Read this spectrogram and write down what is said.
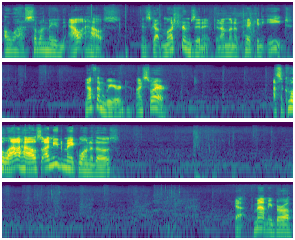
Oh wow, someone made an outhouse. And it's got mushrooms in it that I'm gonna pick and eat. Nothing weird, I swear. That's a cool outhouse. I need to make one of those. Yeah, come at me, bro.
